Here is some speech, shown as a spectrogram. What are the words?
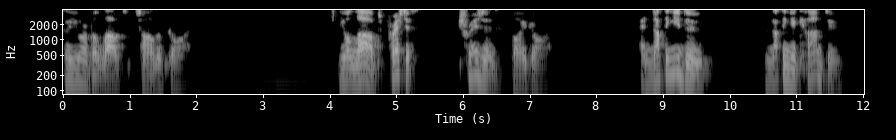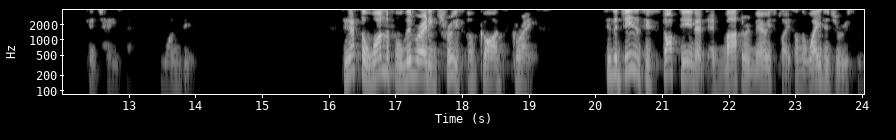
So you are a beloved child of God. You're loved, precious, treasured by God. And nothing you do, nothing you can't do, can change that one bit. See, that's the wonderful, liberating truth of God's grace. See, the Jesus who stopped in at, at Martha and Mary's place on the way to Jerusalem,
